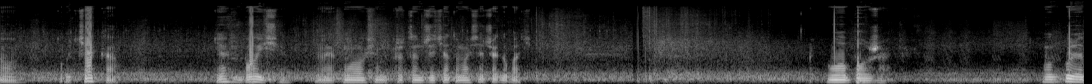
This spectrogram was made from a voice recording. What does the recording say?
O, ucieka. Nie, boi się. No jak ma 8% życia, to ma się czego bać. O Boże. W ogóle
